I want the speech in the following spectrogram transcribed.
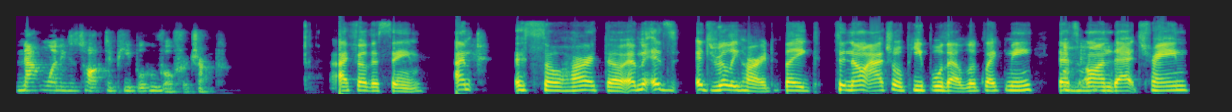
not wanting to talk to people who vote for Trump. I feel the same. I'm it's so hard though. I mean it's it's really hard. Like to know actual people that look like me that's mm-hmm. on that train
